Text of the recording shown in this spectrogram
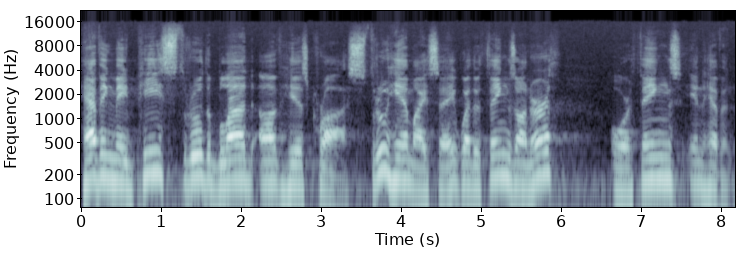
having made peace through the blood of his cross. Through him, I say, whether things on earth or things in heaven.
